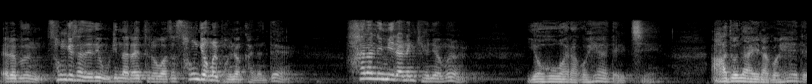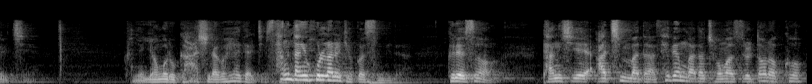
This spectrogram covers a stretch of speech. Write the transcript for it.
여러분 선교사들이 우리나라에 들어와서 성경을 번역하는데 하나님이라는 개념을 여호와라고 해야 될지 아도나이라고 해야 될지 그냥 영어로 가시라고 해야 될지 상당히 혼란을 겪었습니다. 그래서 당시에 아침마다 새벽마다 정화수를 떠놓고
